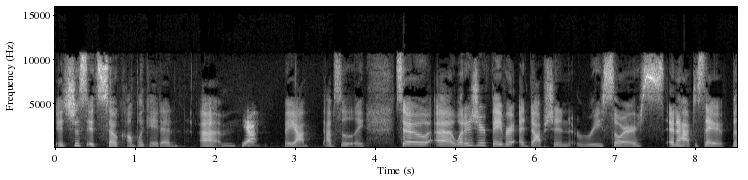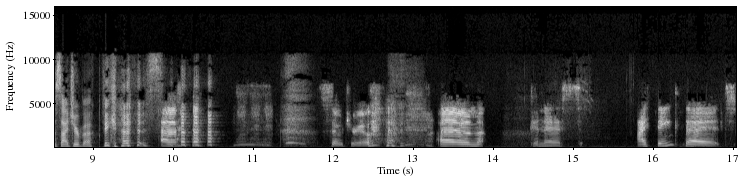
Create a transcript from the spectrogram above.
it's just it's so complicated. Um yeah. But yeah, absolutely. So, uh, what is your favorite adoption resource? And I have to say, besides your book, because uh, so true. um, goodness, I think that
